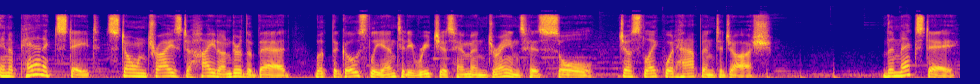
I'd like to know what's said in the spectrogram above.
In a panicked state, Stone tries to hide under the bed, but the ghostly entity reaches him and drains his soul, just like what happened to Josh. The next day,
